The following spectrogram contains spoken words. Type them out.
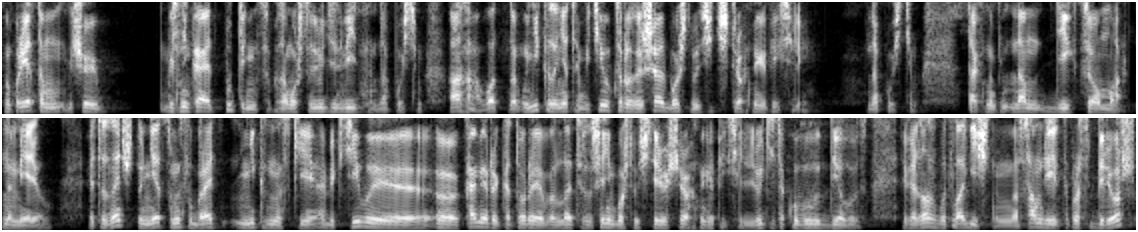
но при этом еще и возникает путаница, потому что люди видят, допустим, ага, вот у Никона нет объективов, которые разрешают больше 24 мегапикселей, допустим. Так нам DxO Mark намерил это значит, что нет смысла брать никоновские объективы, э, камеры, которые обладают разрешением больше 4 мегапикселей. Люди такой вывод делают. И казалось бы, это логично. На самом деле, ты просто берешь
